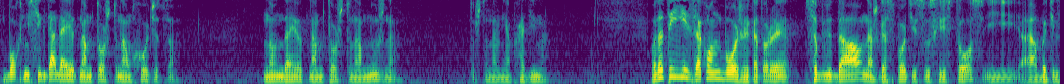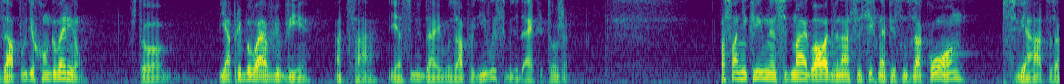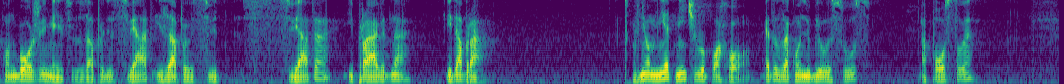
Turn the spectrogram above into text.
Бог не всегда дает нам то, что нам хочется, но Он дает нам то, что нам нужно, то, что нам необходимо – вот это и есть закон Божий, который соблюдал наш Господь Иисус Христос, и об этих заповедях Он говорил, что я пребываю в любви Отца, я соблюдаю Его заповеди, и вы соблюдаете тоже. Послание к Римлянам, 7 глава, 12 стих написано, закон свят, закон Божий, имеется в виду заповедь, свят, и заповедь свят, свята, и праведна, и добра. В нем нет ничего плохого. Этот закон любил Иисус – апостолы.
